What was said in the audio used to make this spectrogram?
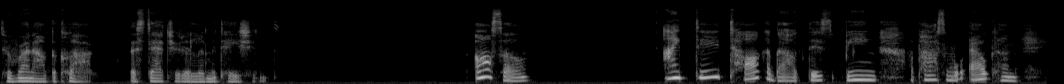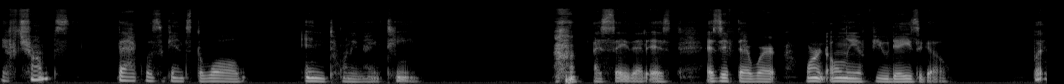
to run out the clock, the statute of limitations. Also, I did talk about this being a possible outcome if Trump's back was against the wall in 2019. I say that as as if there were weren't only a few days ago. But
